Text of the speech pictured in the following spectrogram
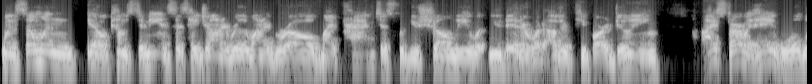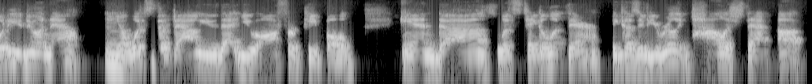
when someone you know comes to me and says, "Hey, John, I really want to grow my practice. Would you show me what you did or what other people are doing?" I start with, "Hey, well, what are you doing now? Mm. You know, what's the value that you offer people?" And uh, let's take a look there because if you really polish that up,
